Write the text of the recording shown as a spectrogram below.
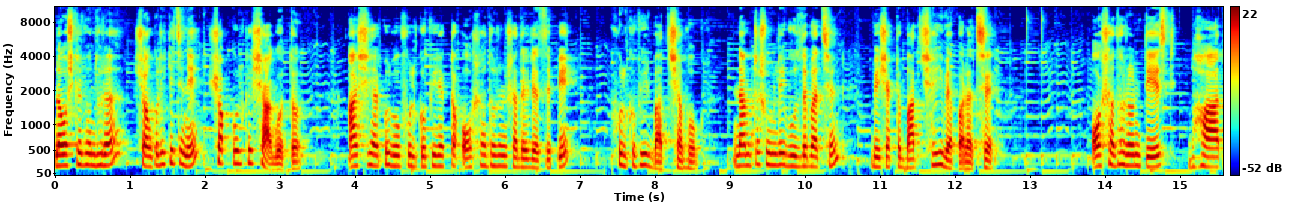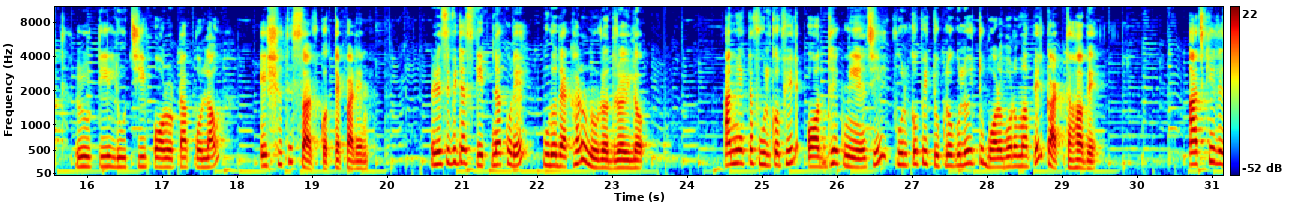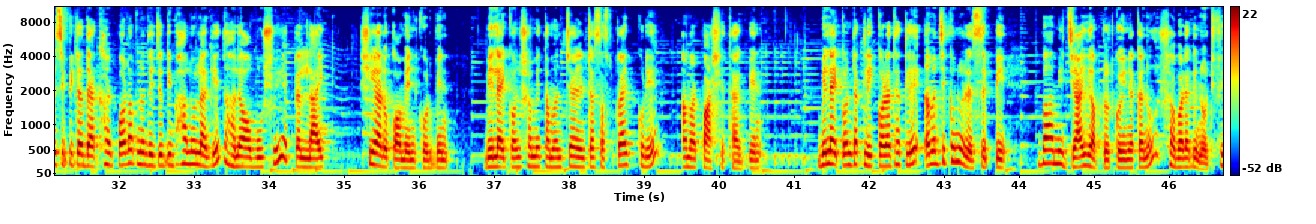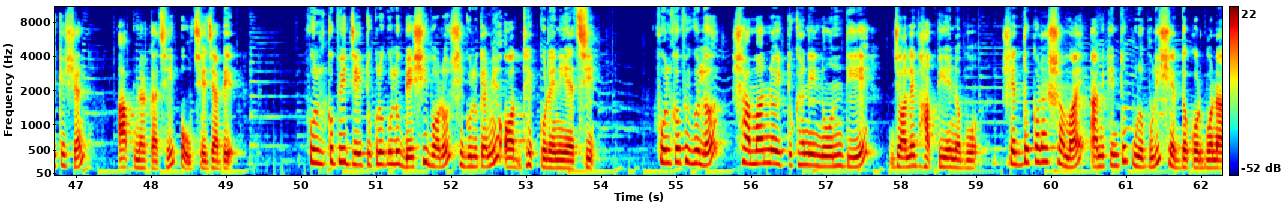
নমস্কার বন্ধুরা, শঙ্করী কিচেনে সকলকে স্বাগত। আর শেয়ার করব ফুলকপির একটা অসাধারণ স্বাদের রেসিপি ফুলকপির বাদশা ভোগ। নামটা শুনলেই বুঝতে পাচ্ছেন, বেশ একটা বাদশাহী ব্যাপার আছে। অসাধারণ টেস্ট ভাত, রুটি, লুচি, পরোটা, পোলাও এর সাথে সার্ভ করতে পারেন। রেসিপিটা স্কিপ না করে পুরো দেখার অনুরোধ রইল। আমি একটা ফুলকপির অর্ধেক নিয়েছি, ফুলকপির টুকরোগুলো একটু বড় বড় মাপের কাটতে হবে। আজকের রেসিপিটা দেখার পর আপনাদের যদি ভালো লাগে, তাহলে অবশ্যই একটা লাইক শেয়ার ও কমেন্ট করবেন। বেল আইকন সমেত আমার চ্যানেলটা সাবস্ক্রাইব করে আমার পাশে থাকবেন। বেল আইকনটা ক্লিক করা থাকলে আমার যে কোনো রেসিপি বা আমি যাই আপলোড করি না কেন, সবার আগে নোটিফিকেশান আপনার কাছেই পৌঁছে যাবে। ফুলকপির যে টুকরোগুলো বেশি বড়, সেগুলোকে আমি অর্ধেক করে নিয়েছি। ফুলকপিগুলো সামান্য একটুখানি নুন দিয়ে জলে ভাপিয়ে নেব। সেদ্ধ করার সময় আমি কিন্তু পুরোপুরি সেদ্ধ করব না।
